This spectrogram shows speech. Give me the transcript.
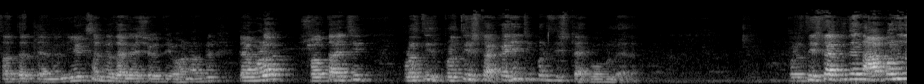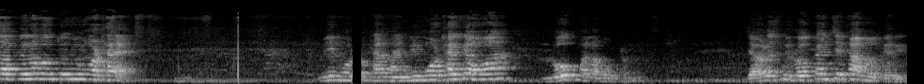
सातत्याने एकसंघ झाल्याशिवाय ते होणार नाही. त्यामुळं स्वतःची प्रति प्रतिष्ठा कशाची प्रतिष्ठा आहे बोंबल्याला? प्रतिष्ठा आपणच आपल्याला म्हणतो मी मोठा आहे. मी मोठा नाही मी मोठा केव्हा लोक मला मोठं म्हणतात. ज्यावेळेस मी लोकांचे कामं करीन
